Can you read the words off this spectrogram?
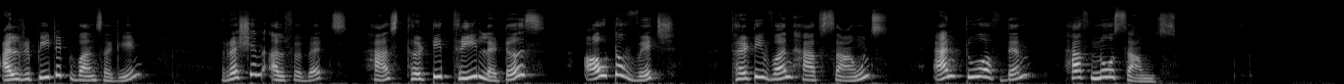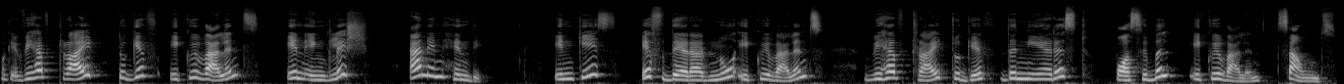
I will repeat it once again. Russian alphabets has 33 letters out of which 31 have sounds and 2 of them have no sounds. Okay, we have tried to give equivalents in English and in Hindi. In case if there are no equivalents, we have tried to give the nearest possible equivalent sounds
